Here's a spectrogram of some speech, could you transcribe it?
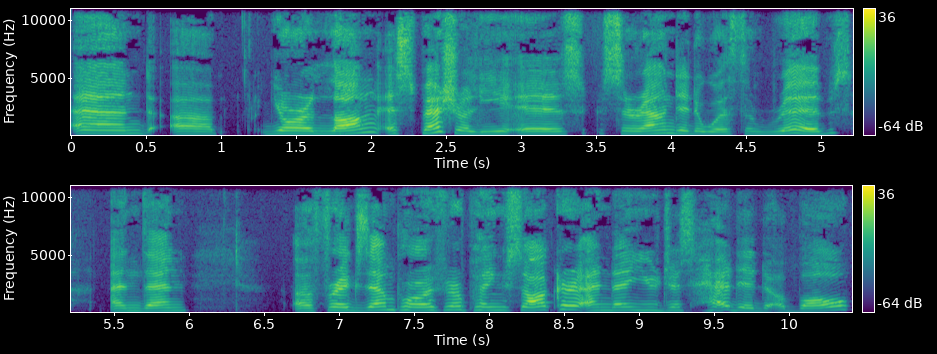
And uh, your lung, especially, is surrounded with ribs, and then uh, for example, if you're playing soccer and then you just headed a ball,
